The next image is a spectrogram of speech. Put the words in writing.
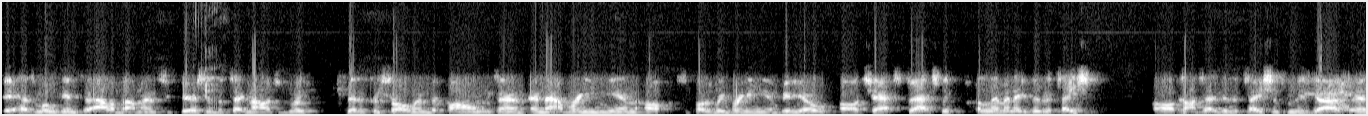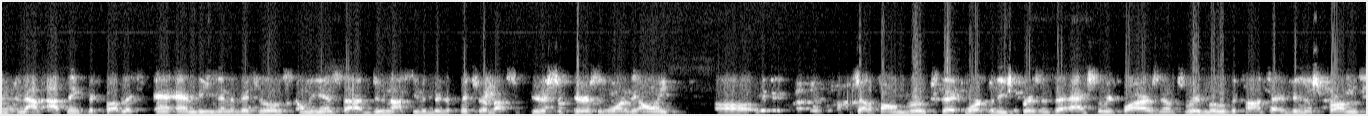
it has moved into Alabama, and Securus is the technology group that is controlling the phones and, and now bringing in, uh, supposedly bringing in video uh, chats to actually eliminate visitation uh, contact visitation from these guys. And, and I, I, think the public and, and, these individuals on the inside do not see the bigger picture about Securus. Securus is one of the only uh, telephone groups that work with these prisons that actually requires them to remove the contact visits from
